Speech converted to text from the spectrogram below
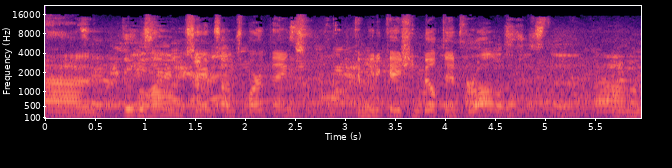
uh, Google Home, Samsung SmartThings, communication built in for all of them. Um,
